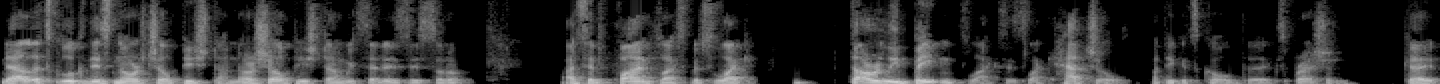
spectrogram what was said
now let's look at this norshel pishtan. Norshel pishtan, we said is this sort of, I said fine flax, but it's like thoroughly beaten flax. It's like hatchel, I think it's called the expression. Okay.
